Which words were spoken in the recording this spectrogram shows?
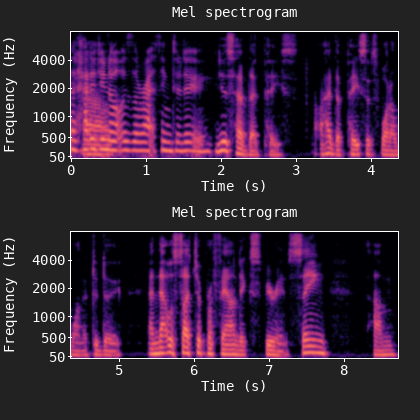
But how did you um, know it was the right thing to do? You just have that peace. I had the peace. That's what I wanted to do, and that was such a profound experience. Seeing, um,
